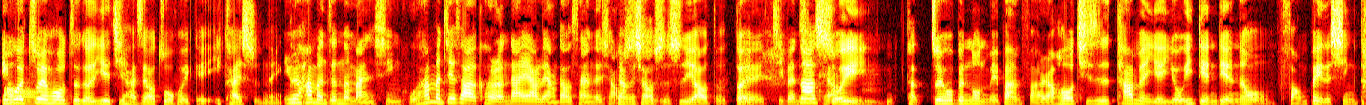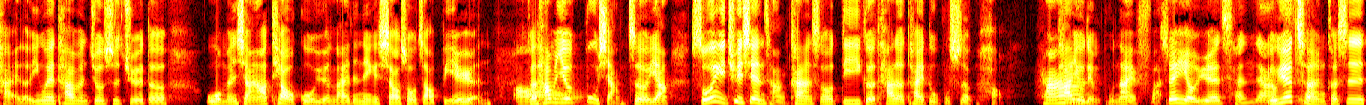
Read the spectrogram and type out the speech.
因为最后这个业绩还是要做回给一开始那个，因为他们真的蛮辛苦，他们介绍的客人大概要两到三个小时，两个小时是要的，对，对基本。那所以、嗯、他最后被弄得没办法，然后其实他们也有一点点那种防备的心态了，因为他们就是觉得我们想要跳过原来的那个销售找别人，哦、可他们又不想这样，所以去现场看的时候，第一个他的态度不是很好，哈他有点不耐烦，所以有约成这样，有约成，可是。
